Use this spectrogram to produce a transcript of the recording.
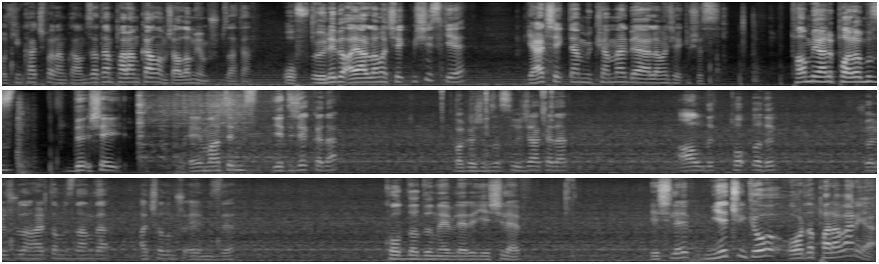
Bakayım kaç param kalmış. Zaten param kalmamış alamıyormuşum zaten. Of öyle bir ayarlama çekmişiz ki. Gerçekten mükemmel bir ayarlama çekmişiz. Tam yani paramız de şey envanterimiz yetecek kadar bagajımıza sığacağı kadar aldık, topladık. Şöyle şuradan haritamızdan da açalım şu evimizi. Kodladığım evleri yeşil ev. Yeşil ev niye? Çünkü o orada para var ya.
